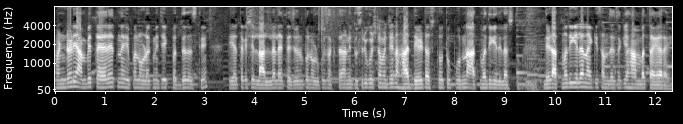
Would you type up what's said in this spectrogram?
मंडळी आंबे तयार आहेत ना हे पण ओळखण्याची एक पद्धत असते. हे आता कसे लाल लाल आहेत त्याच्यावरून पण ओळखू शकता. आणि दुसरी गोष्ट म्हणजे ना हा देठ असतो तो पूर्ण आतमध्ये गेलेला असतो. देठ आतमध्ये गेला ना की समजायचं की हा आंबा तयार आहे.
